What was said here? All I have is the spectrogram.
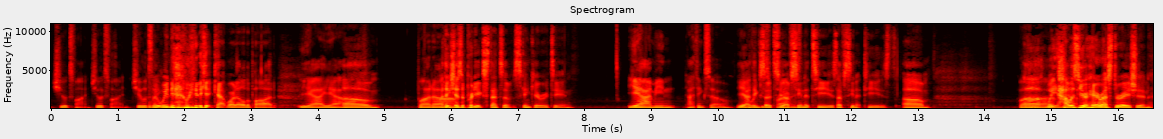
she looks fine. She looks fine. She looks we, like we need we need to get Cat Marnell on the pod yeah, yeah. um but um, I think she has a pretty extensive skincare routine. yeah. I mean, I think so. Yeah, I, wouldn't think so too. I've seen it teased. I've seen it teased. Um, But, uh, uh, wait, how yeah. was your hair restoration?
